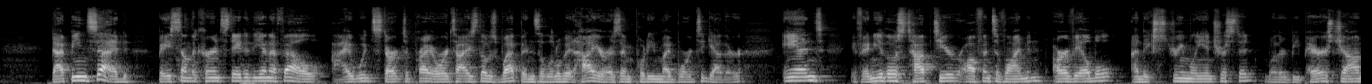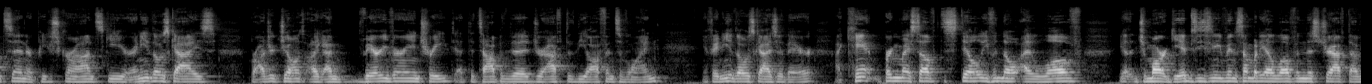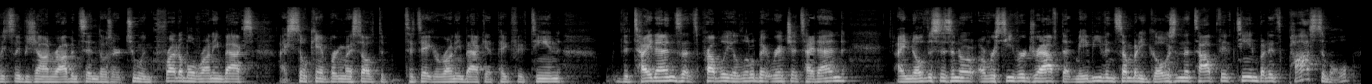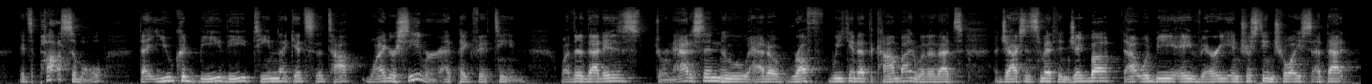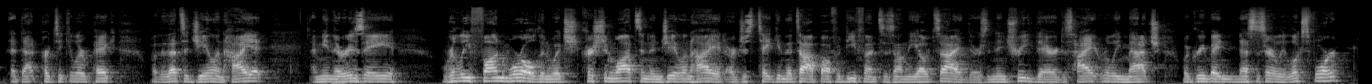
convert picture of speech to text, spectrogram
That being said, based on the current state of the NFL, I would start to prioritize those weapons a little bit higher as I'm putting my board together. And if any of those top tier offensive linemen are available, I'm extremely interested, whether it be Paris Johnson or Peter Skoronski or any of those guys, Broderick Jones. Like I'm very, very intrigued at the top of the draft of the offensive line. If any of those guys are there, I can't bring myself to still, even though I love you know, Jahmyr Gibbs, he's even somebody I love in this draft. Obviously, Bijan Robinson. Those are two incredible running backs. I still can't bring myself to, to take a running back at pick 15. The tight ends, that's probably a little bit rich at tight end. I know this isn't a, a receiver draft that maybe even somebody goes in the top 15, but it's possible. It's possible that you could be the team that gets the top wide receiver at pick 15 whether that is Jordan Addison, who had a rough weekend at the combine, whether that's Jaxon Smith-Njigba, that would be a very interesting choice at that at that particular pick. Whether that's a Jalin Hyatt, I mean, there is a really fun world in which Christian Watson and Jalin Hyatt are just taking the top off of defenses on the outside. There's an intrigue there. Does Hyatt really match what Green Bay necessarily looks for?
